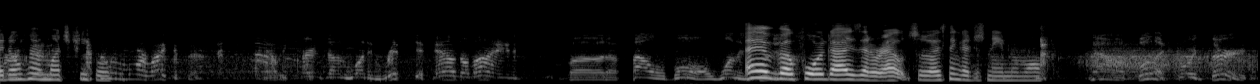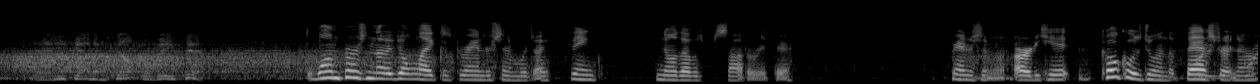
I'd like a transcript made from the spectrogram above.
I don't have much people. I have about four guys that are out, so I think I just named them all. Now a bullet toward third, and he's got himself a base hit. The one person that I don't like is Granderson, which I think, no, that was Posada right there. Granderson already hit. Coco's doing the best right now.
